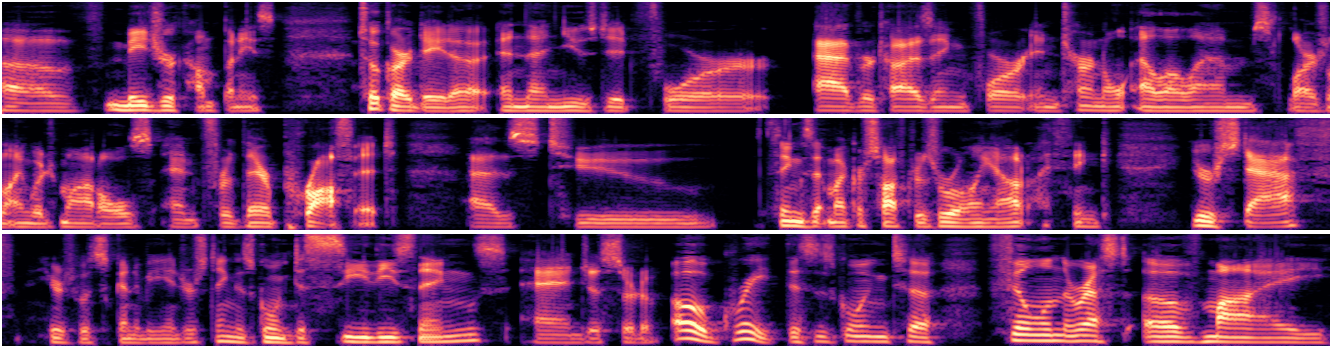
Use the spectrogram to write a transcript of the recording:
of major companies took our data and then used it for advertising for internal LLMs, large language models, and for their profit as to things that Microsoft was rolling out. I think your staff, here's what's going to be interesting, is going to see these things and just sort of, oh, great, this is going to fill in the rest of my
